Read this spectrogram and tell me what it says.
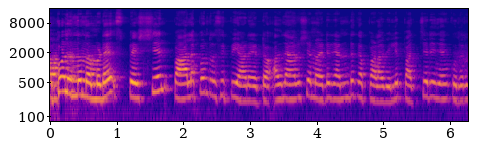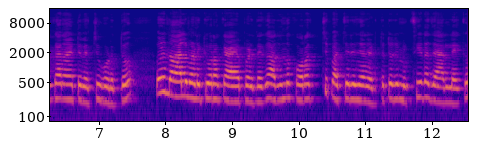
അപ്പോൾ ഇന്ന് നമ്മുടെ സ്പെഷ്യൽ പാലപ്പം റെസിപ്പിയാണ് കേട്ടോ. അതിനാവശ്യമായിട്ട് രണ്ട് കപ്പ് അളവിൽ പച്ചരി ഞാൻ കുതിർക്കാനായിട്ട് വെച്ച് കൊടുത്തു. ഒരു നാല് മണിക്കൂറൊക്കെ ആയപ്പോഴത്തേക്ക് അതൊന്ന് കുറച്ച് പച്ചരി ഞാൻ എടുത്തിട്ട് ഒരു മിക്സിയുടെ ജാറിലേക്ക്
